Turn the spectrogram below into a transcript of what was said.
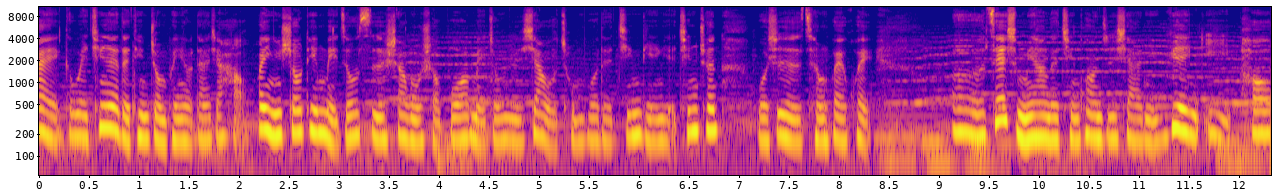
嗨，各位亲爱的听众朋友，大家好，欢迎收听每周四上午首播、每周日下午重播的经典也青春，我是陈慧慧。呃，在什么样的情况之下，你愿意抛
